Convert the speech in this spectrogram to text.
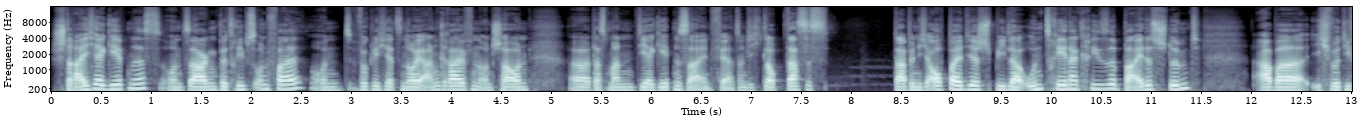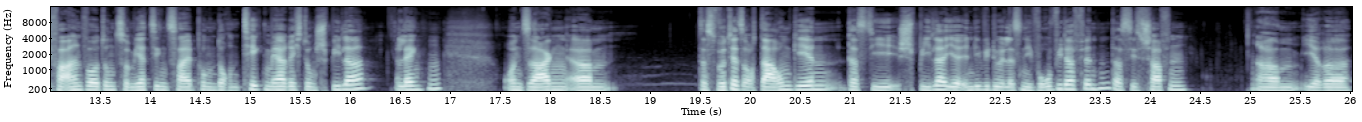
Streichergebnis und sagen Betriebsunfall und wirklich jetzt neu angreifen und schauen, äh, dass man die Ergebnisse einfährt. Und ich glaube, das ist, da bin ich auch bei dir, Spieler- und Trainerkrise, beides stimmt. Aber ich würde die Verantwortung zum jetzigen Zeitpunkt noch einen Tick mehr Richtung Spieler lenken und sagen, ähm, das wird jetzt auch darum gehen, dass die Spieler ihr individuelles Niveau wiederfinden, dass sie es schaffen, ähm, ihre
